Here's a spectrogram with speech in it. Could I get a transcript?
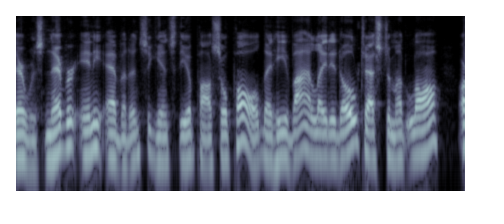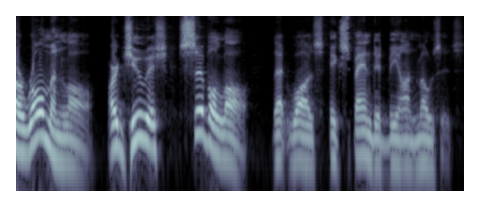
There was never any evidence against the Apostle Paul that he violated Old Testament law or Roman law or Jewish civil law that was expanded beyond Moses.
